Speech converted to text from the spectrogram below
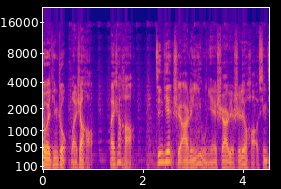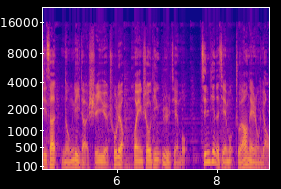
各位听众，晚上好，晚上好。今天是二零一五年十二月十六号，星期三，农历的十一月初六。欢迎收听日节目。今天的节目主要内容有：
